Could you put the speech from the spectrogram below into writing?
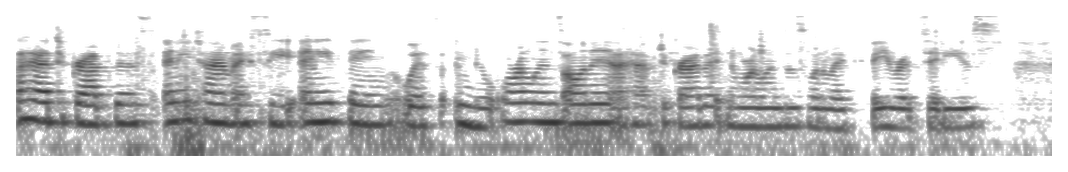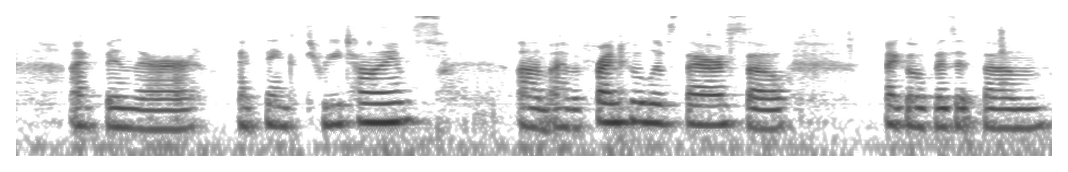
I had to grab this. Anytime I see anything with New Orleans on it, I have to grab it. New Orleans is one of my favorite cities. I've been there, I think, three times. Um, I have a friend who lives there, so I go visit them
